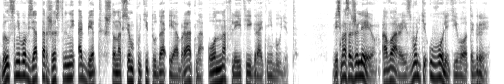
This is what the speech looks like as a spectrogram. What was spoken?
был с него взят торжественный обет, что на всем пути туда и обратно он на флейте играть не будет. Весьма сожалею, Авара, извольте уволить его от игры.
